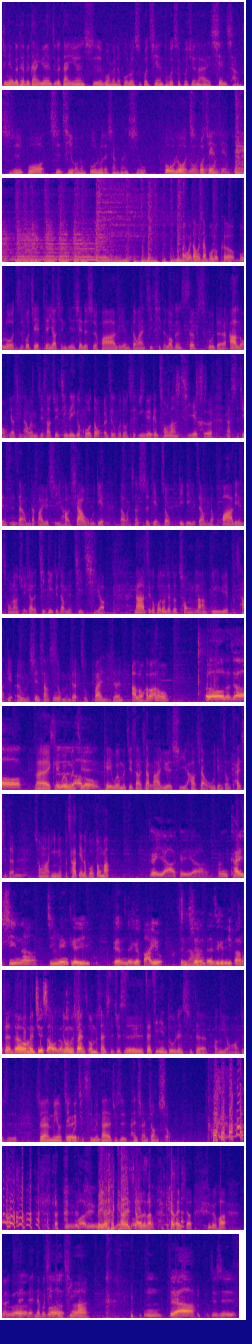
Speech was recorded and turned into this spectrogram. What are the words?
今天有个特别单元，这个单元是我们的部落直播间，通过直播间来现场直播直击我们部落的相关事务。部落直播间。欢迎回到火山部落克部落直播间。今天邀请连线的是花莲东岸激起的 Logan Surf School 的阿龙，邀请他为我们介绍最近的一个活动，而这个活动是音乐跟冲浪结合。那时间是在我们的八月十一号下午五点到晚上十点钟，地点也在我们的花莲冲浪学校的基地，就在我们的基起哦。那这个活动叫做冲浪音乐不插电，而我们线上是我们的主办人阿龙。Hello，阿龙。Hello，大家好。来，可以为我们介可以为我们介绍一下八月十一号下午五点钟开始的嗯，冲浪音乐不插电的活动吗？可以啊，可以啊，很开心啊，今天可以跟那个拔友主真的啊。持人在这个地方，真的，我们介绍我的，我们算我们算是就是在今年度认识的朋友哦，就是虽然没有见过对。几次面，大家就是很喜欢装熟。没有啦，开玩笑的啦开玩笑。这的话，对，不过人人人不亲不过土亲嘛。呃嗯，对啊，就是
